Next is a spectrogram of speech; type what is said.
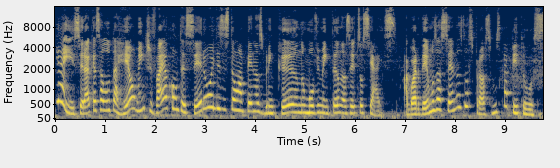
E aí, será que essa luta realmente vai acontecer ou eles estão apenas brincando, movimentando as redes sociais? Aguardemos as cenas dos próximos capítulos.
